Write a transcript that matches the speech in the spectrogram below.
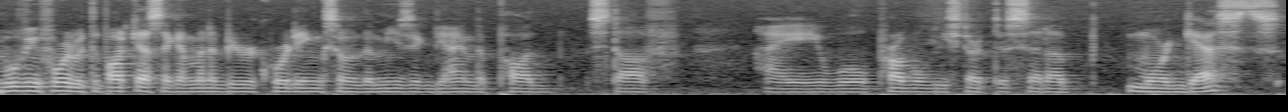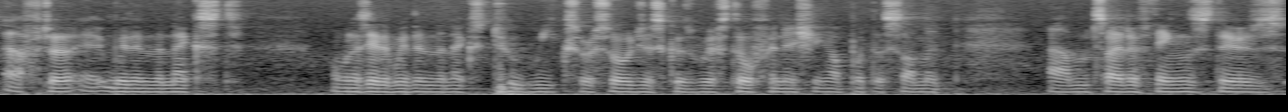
moving forward with the podcast, like I'm gonna be recording some of the music behind the pod stuff. I will probably start to set up more guests after eh, within the next. I want to say that within the next two weeks or so, just because we're still finishing up with the summit um, side of things. There's,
